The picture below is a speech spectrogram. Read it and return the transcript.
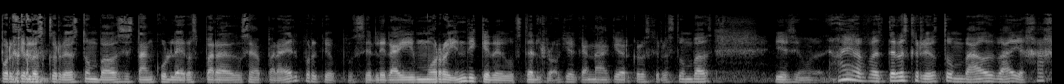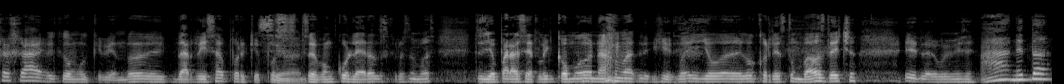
porque los corridos tumbados están culeros para, o sea, para él, porque pues él era ahí morro indie que le gusta el rock y acá nada que ver con los corridos tumbados. Y decimos, ay, a falta los corridos tumbados, vaya, jajaja, y como queriendo dar risa porque pues Sí, se van culeros los corridos tumbados. Entonces yo para hacerlo incómodo nada más le dije, güey, yo hago corridos tumbados, de hecho. Y luego me dice, ah, neta,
